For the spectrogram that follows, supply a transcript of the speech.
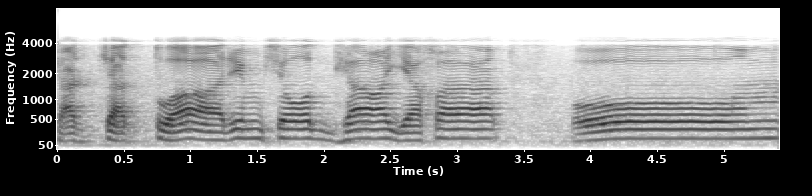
षट्चत्वारिंशोऽध्यायः. ओम्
